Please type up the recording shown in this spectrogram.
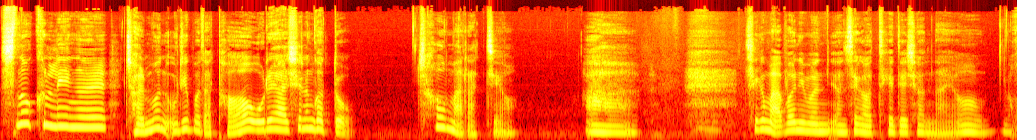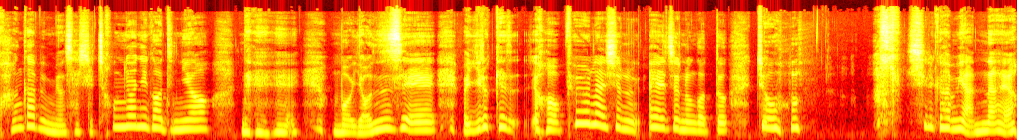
스노클링을 젊은 우리보다 더 오래 하시는 것도 처음 알았지요. 아, 지금 아버님은 연세가 어떻게 되셨나요? 환갑이면 사실 청년이거든요. 네. 뭐, 연세, 이렇게 어, 표현하시는, 해주는 것도 좀 실감이 안 나요.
